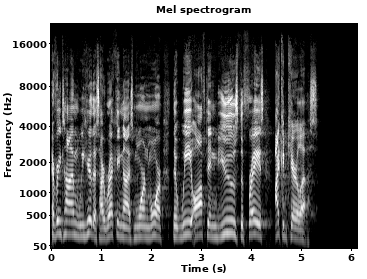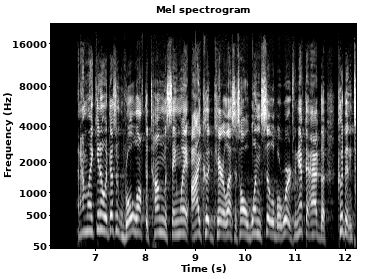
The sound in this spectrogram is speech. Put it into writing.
Every time we hear this, I recognize more and more that we often use the phrase, I could care less. And I'm like, you know, it doesn't roll off the tongue the same way. I could care less. It's all one syllable words. When you have to add the couldn't,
